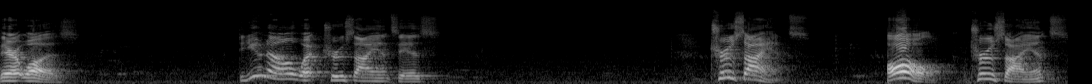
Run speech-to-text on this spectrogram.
There it was. Do you know what true science is? True science, all true science,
